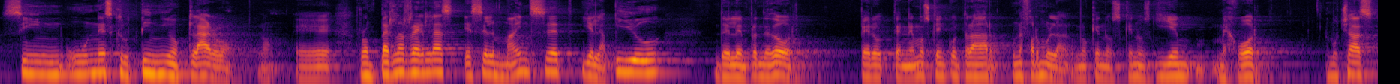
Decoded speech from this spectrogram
sin un escrutinio claro. Eh, romper las reglas es el mindset y el appeal del emprendedor, pero tenemos que encontrar una fórmula que, nos, que nos guíe mejor. Muchas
